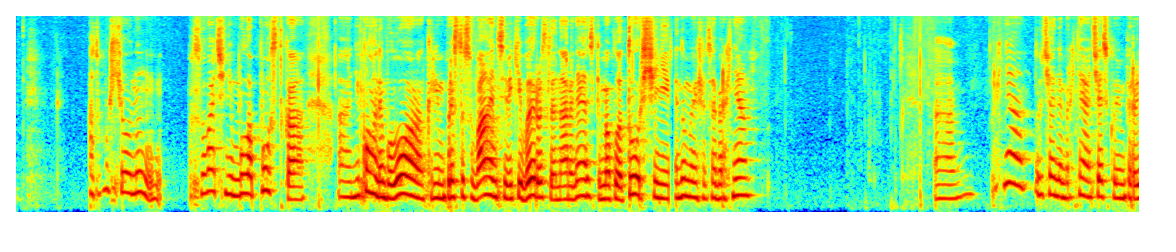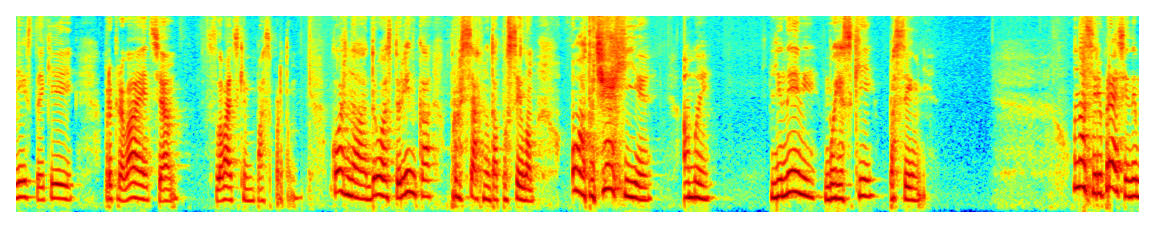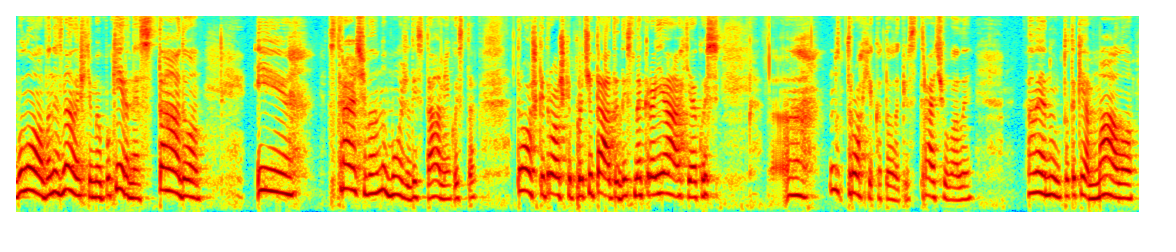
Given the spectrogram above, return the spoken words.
А тому що ну, в Словаччині була пустка, е, нікого не було, крім пристосуванців, які виросли на радянській макулатурщині. Я думаю, що це брехня. Е, Брехня, звичайно, брехня чеського імперіаліста, який прикривається словацьким паспортом. Кожна друга сторінка просякнута посилом. От у Чехії! А ми ліниві, боязкі, пасивні. У нас і репресій не було, вони знали, що ми покірне стадо. І страчували, ну, може, десь там якось так трошки-трошки прочитати, десь на краях якось. е, ну, трохи католиків страчували. Але ну, то таке мало.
